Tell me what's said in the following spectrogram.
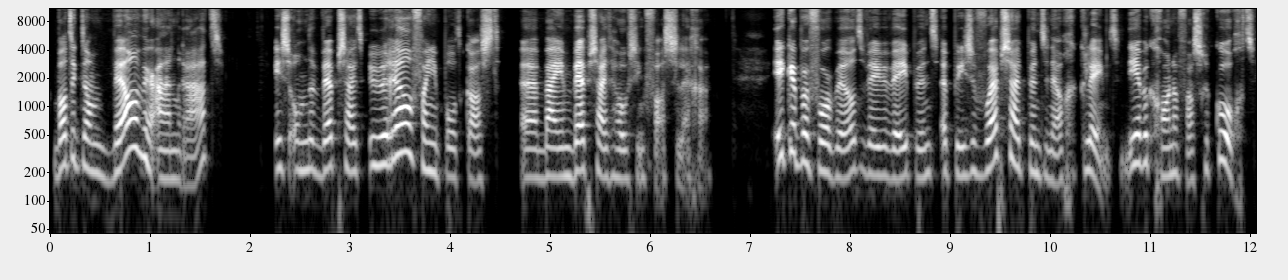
Wat ik dan wel weer aanraad, is om de website-URL van je podcast uh, bij een website hosting vast te leggen. Ik heb bijvoorbeeld www.apieceofwebsite.nl geclaimd. Die heb ik gewoon alvast gekocht.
